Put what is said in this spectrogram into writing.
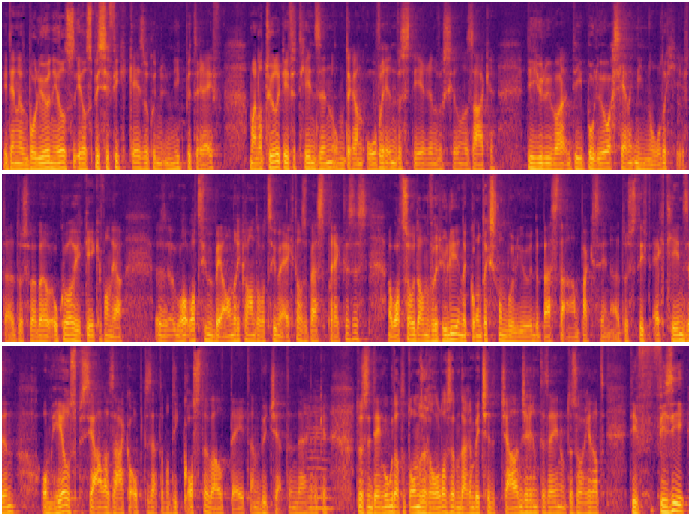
Ik denk dat Beaulieu een heel, heel specifieke case is, ook een uniek bedrijf. Maar natuurlijk heeft het geen zin om te gaan overinvesteren in verschillende zaken die, jullie, die Beaulieu waarschijnlijk niet nodig heeft. Hè. Dus we hebben ook wel gekeken van ja, wat, wat zien we bij andere klanten, wat zien we echt als best practices en wat zou dan voor jullie in de context van Beaulieu de beste aanpak zijn. Hè. Dus het heeft echt geen zin om heel speciale zaken op te zetten, want die kosten wel tijd en budget en dergelijke. Mm. Dus ik denk ook dat het onze rol is om daar een beetje de challenger in te zijn, om te zorgen dat die visie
